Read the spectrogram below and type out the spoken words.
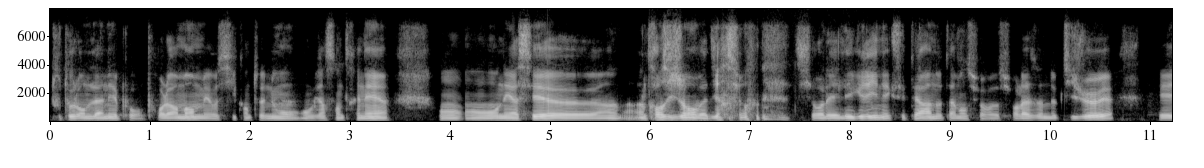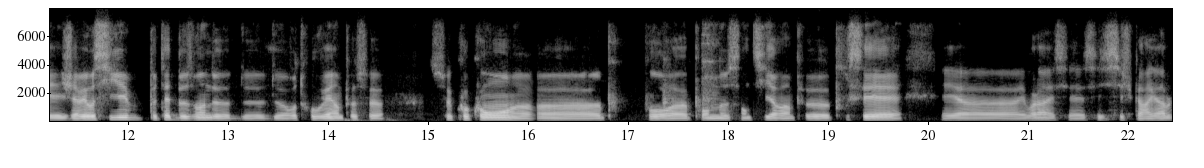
tout au long de l'année pour, pour leurs membres, mais aussi quand nous, on, vient s'entraîner, on, est assez euh, intransigeant, on va dire, sur, sur les, les, greens, etc., notamment sur, sur la zone de petits jeux. Et, j'avais aussi peut-être besoin de, de, retrouver un peu ce, ce cocon euh, pour, pour me sentir un peu poussé. Et, euh, voilà, c'est super agréable.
